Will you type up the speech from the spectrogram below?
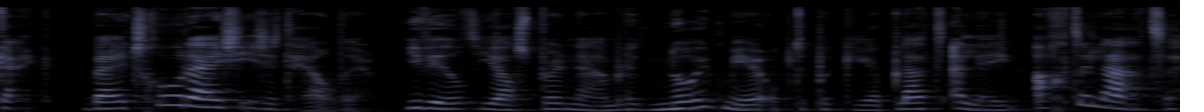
Kijk, bij het schoolreisje is het helder. Je wilt Jasper namelijk nooit meer op de parkeerplaats alleen achterlaten.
